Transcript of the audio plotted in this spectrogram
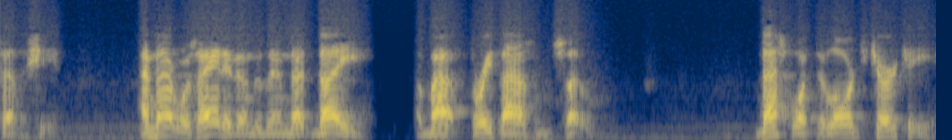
fellowship. And there was added unto them that day about 3,000 souls. That's what the Lord's church is.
